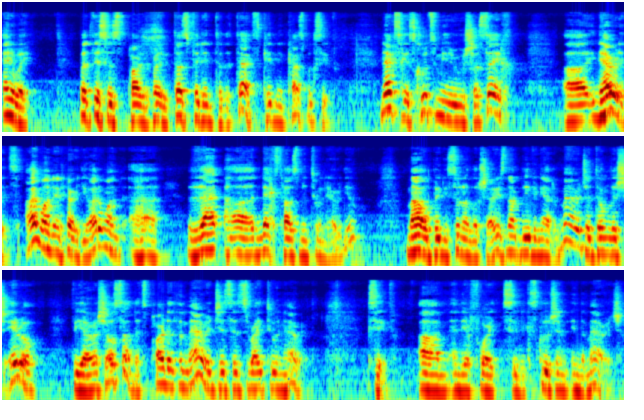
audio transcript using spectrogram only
Anyway, but this is part of the problem. It does fit into the text. Kidney kasbuksiv. Next is chutz min uh, inheritance. I want to inherit you. I don't want uh, that uh, next husband to inherit you. Ma'u binisuna l'shari. He's not leaving out of marriage. Adom l'sheiro v'yara That's part of the marriage. Is his right to inherit. Ksiv. Um, and therefore it's an exclusion in the marriage.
